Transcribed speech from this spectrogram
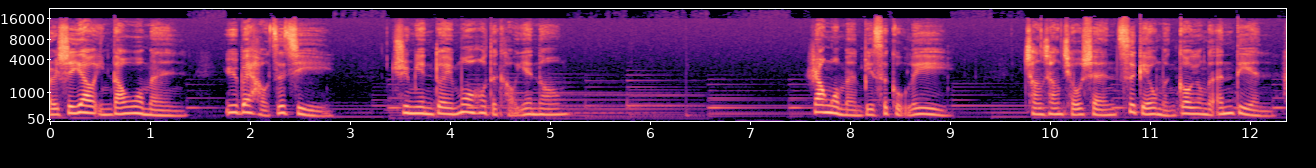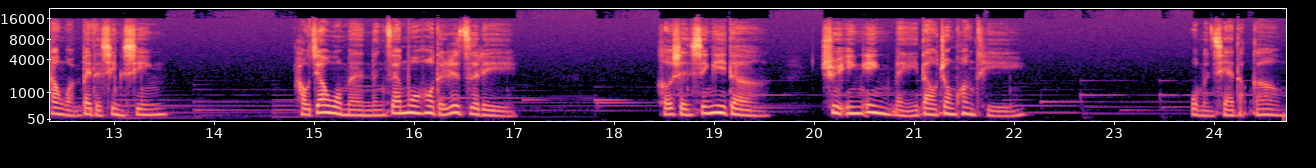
而是要引导我们预备好自己去面对末后的考验哦。让我们彼此鼓励，常常求神赐给我们够用的恩典和完备的信心，好叫我们能在幕后的日子里，合神心意的去因应每一道状况题。我们起来祷告，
